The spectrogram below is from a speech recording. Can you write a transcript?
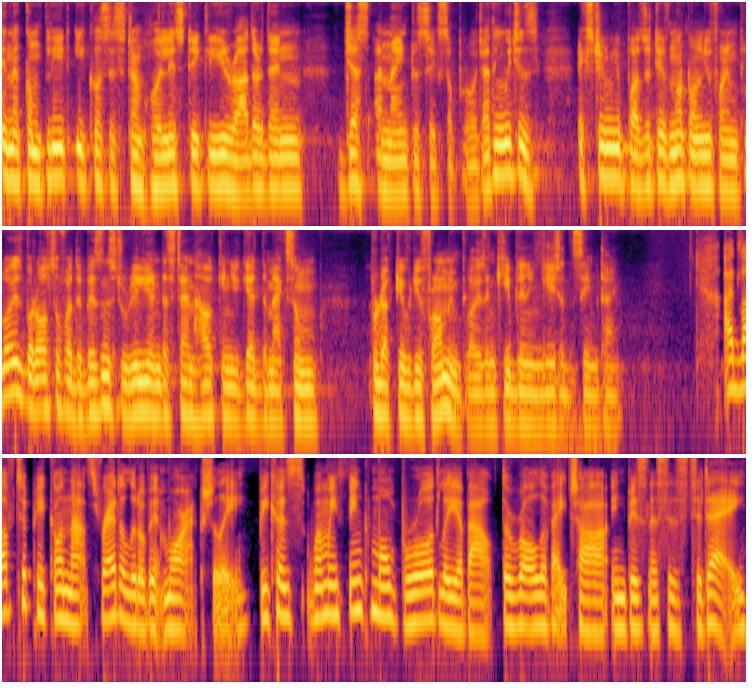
in a complete ecosystem holistically rather than just a nine to six approach. I think which is extremely positive, not only for employees, but also for the business to really understand how can you get the maximum productivity from employees and keep them engaged at the same time. I'd love to pick on that thread a little bit more, actually, because when we think more broadly about the role of HR in businesses today,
